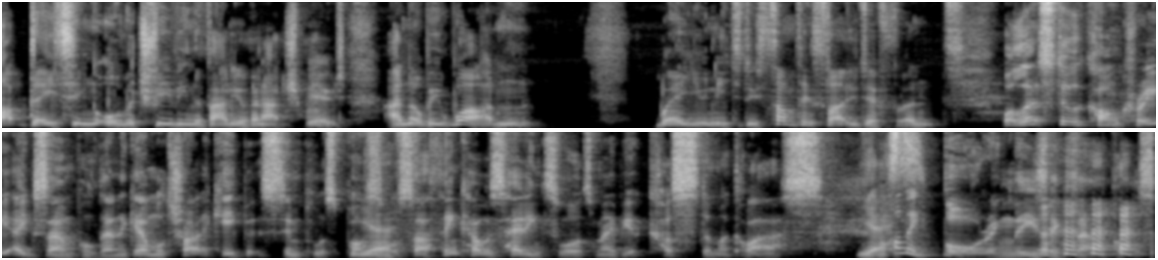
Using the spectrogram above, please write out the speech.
updating or retrieving the value of an attribute. And there'll be one where you need to do something slightly different. Well, let's do a concrete example then. Again, we'll try to keep it as simple as possible. Yes. So I think I was heading towards maybe a customer class. Yes. Aren't they boring, these examples?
